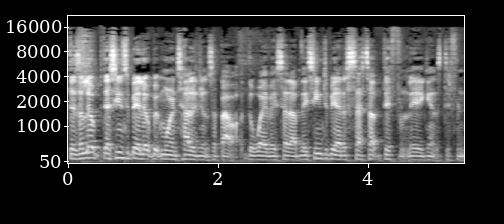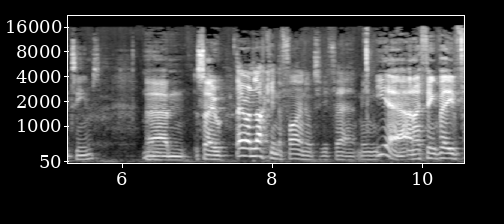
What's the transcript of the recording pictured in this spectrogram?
there's a little there seems to be a little bit more intelligence about the way they set up. They seem to be able to set up differently against different teams. Um, so they're unlucky in the final, to be fair. I mean, yeah, and I think they've.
